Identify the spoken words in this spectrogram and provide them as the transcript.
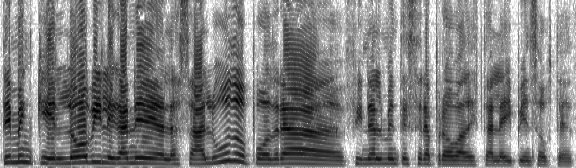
¿Temen que el lobby le gane a la salud o podrá finalmente ser aprobada esta ley, piensa usted?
